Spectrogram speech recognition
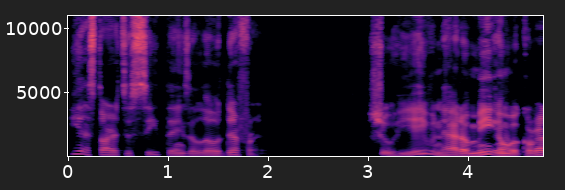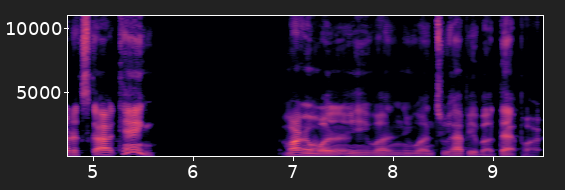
he had started to see things a little different. Shoot, he even had a meeting with Coretta Scott King. Martin wasn't he wasn't he wasn't too happy about that part.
